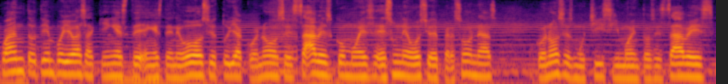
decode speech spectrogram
cuánto tiempo llevas aquí en este, en este negocio, tú ya conoces, sabes cómo es, es un negocio de personas, conoces muchísimo, entonces sabes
